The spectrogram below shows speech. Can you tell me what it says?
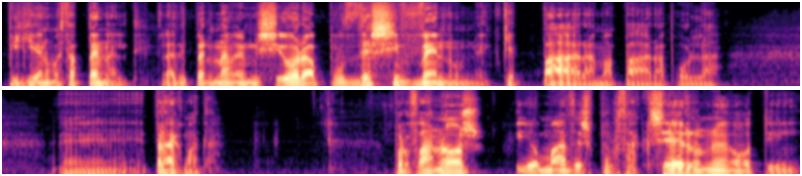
Πηγαίνουμε στα πέναλτι. Δηλαδή περνάμε μισή ώρα που δεν συμβαίνουν και πάρα μα πάρα πολλά ε, πράγματα. Προφανώς οι ομάδες που θα ξέρουν ότι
